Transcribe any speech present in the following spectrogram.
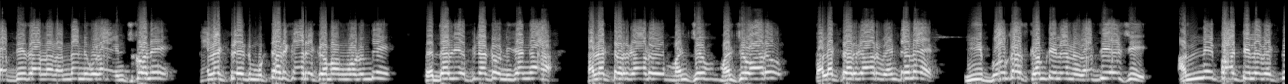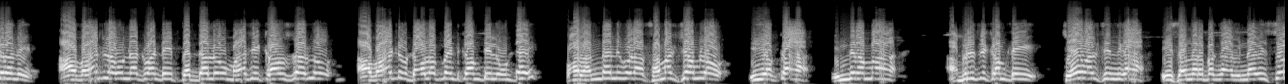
లబ్ధిదారులను అందరినీ కూడా ఎంచుకొని కలెక్టరేట్ ముట్టడి కార్యక్రమం కూడా ఉంది. పెద్దలు చెప్పినట్టు నిజంగా కలెక్టర్ గారు మంచి మంచివారు. కలెక్టర్ గారు వెంటనే ఈ బోకస్ కమిటీలను రద్దు చేసి అన్ని పార్టీల వ్యక్తులని ఆ వార్డులో ఉన్నటువంటి పెద్దలు మాజీ కౌన్సిలర్లు ఆ వార్డు డెవలప్మెంట్ కమిటీలు ఉంటాయి. వాళ్ళందరినీ కూడా సమక్షంలో ఈ యొక్క ఇందిరమ్మ అభివృద్ధి కమిటీ చేయవలసిందిగా ఈ సందర్భంగా విన్నవిస్తూ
